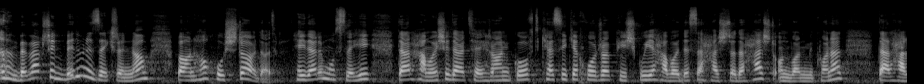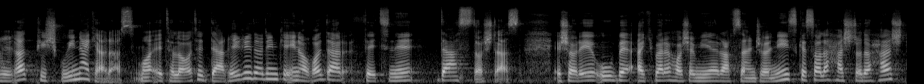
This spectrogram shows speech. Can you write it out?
ببخشید بدون ذکر نام به آنها هشدار داد. حیدر مصلحی در همایشی در تهران گفت کسی که خود را پیشگوی حوادث 88 عنوان می کند در حقیقت پیشگویی نکرده است. ما اطلاعات دقیقی داریم که این آقا در فتنه دست داشته است. اشاره او به اکبر هاشمی رفسنجانی است که سال 88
